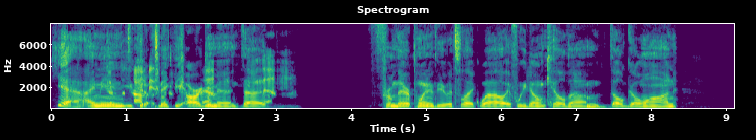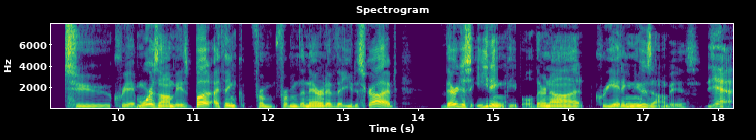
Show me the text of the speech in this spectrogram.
Yeah, I mean, you could make the argument that them. from their point of view, it's like, well, if we don't kill them, they'll go on to create more zombies. But I think from from the narrative that you described, they're just eating people. They're not creating new zombies. yeah,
